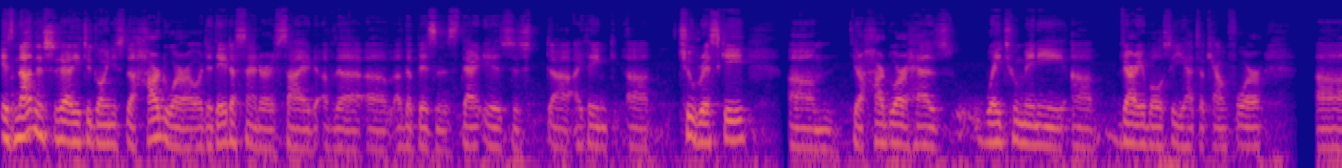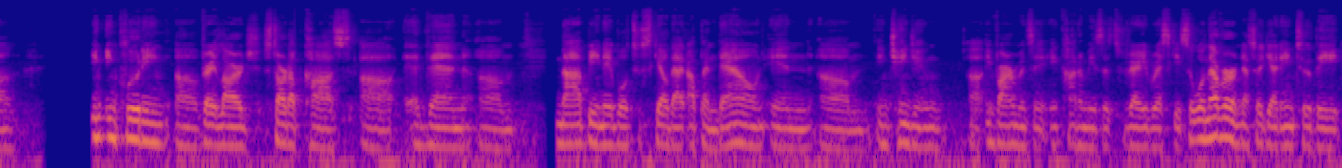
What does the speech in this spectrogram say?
is not necessarily to going into the hardware or the data center side of the uh, of the business. That is just, uh, I think, uh, too risky. Um, you know, hardware has way too many uh, variables that you have to account for, uh, in- including uh, very large startup costs, and then um, not being able to scale that up and down in um, in changing uh, environments and economies, it's very risky. So we'll never necessarily get into the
